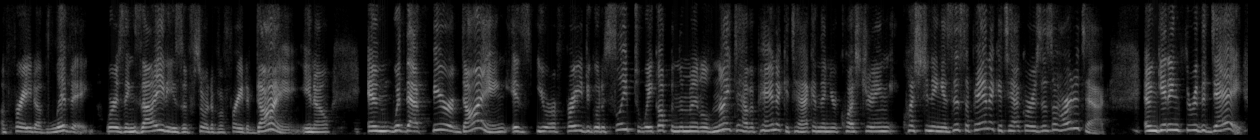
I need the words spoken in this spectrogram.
afraid of living, whereas anxiety is of sort of afraid of dying, you know. And with that fear of dying is you're afraid to go to sleep to wake up in the middle of the night to have a panic attack and then you're questioning questioning is this a panic attack or is this a heart attack? And getting through the day,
